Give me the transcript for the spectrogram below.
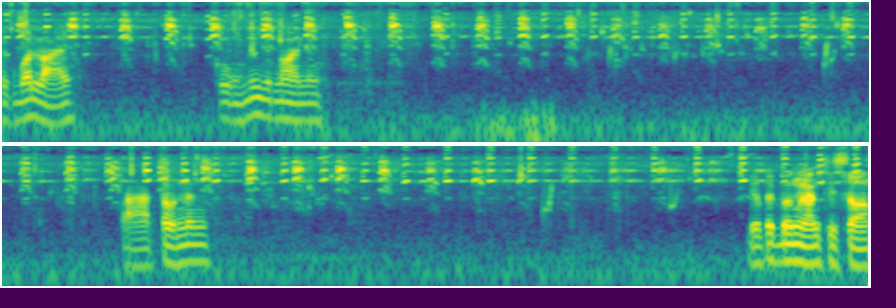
ถือกบนหลายกุ้งมีอยู่หน้อยหนึ่งปลาตัวหนึ่งเดี๋ยวไปเบิ้งหลังที่สอง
